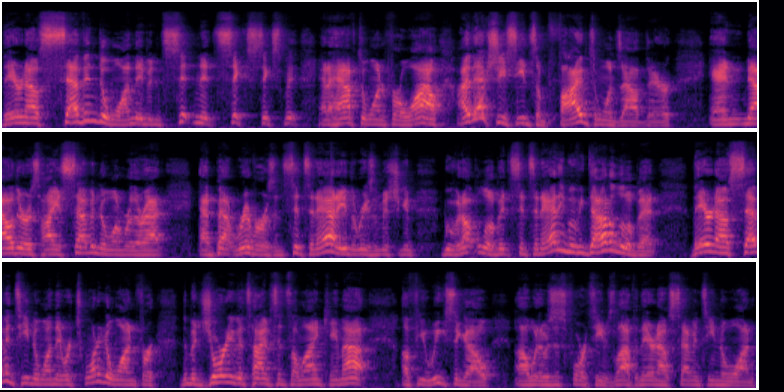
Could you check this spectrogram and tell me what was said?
They are now seven to one. They've been sitting at six, six and a half to one for a while. I've actually seen some five to ones out there, and now they're as high as seven to one where they're at at Bet Rivers and Cincinnati. The reason Michigan moving up a little bit, Cincinnati moving down a little bit. They are now 17 to 1. They were 20 to 1 for the majority of the time since the line came out a few weeks ago uh, when there was just four teams left. And they are now 17 to 1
